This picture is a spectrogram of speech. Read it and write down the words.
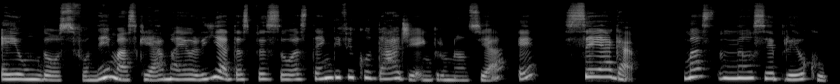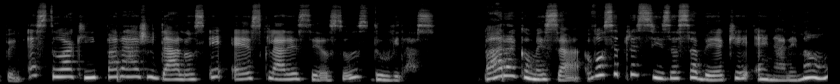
É um dos fonemas que a maioria das pessoas tem dificuldade em pronunciar é CH. Mas não se preocupem, estou aqui para ajudá-los e esclarecer suas dúvidas. Para começar, você precisa saber que em alemão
